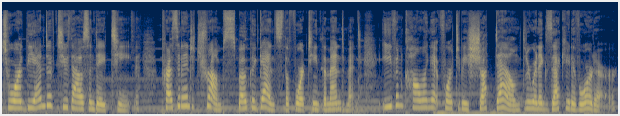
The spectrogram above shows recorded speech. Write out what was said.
Toward the end of 2018, President Trump spoke against the 14th Amendment, even calling it for it to be shut down through an executive order.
